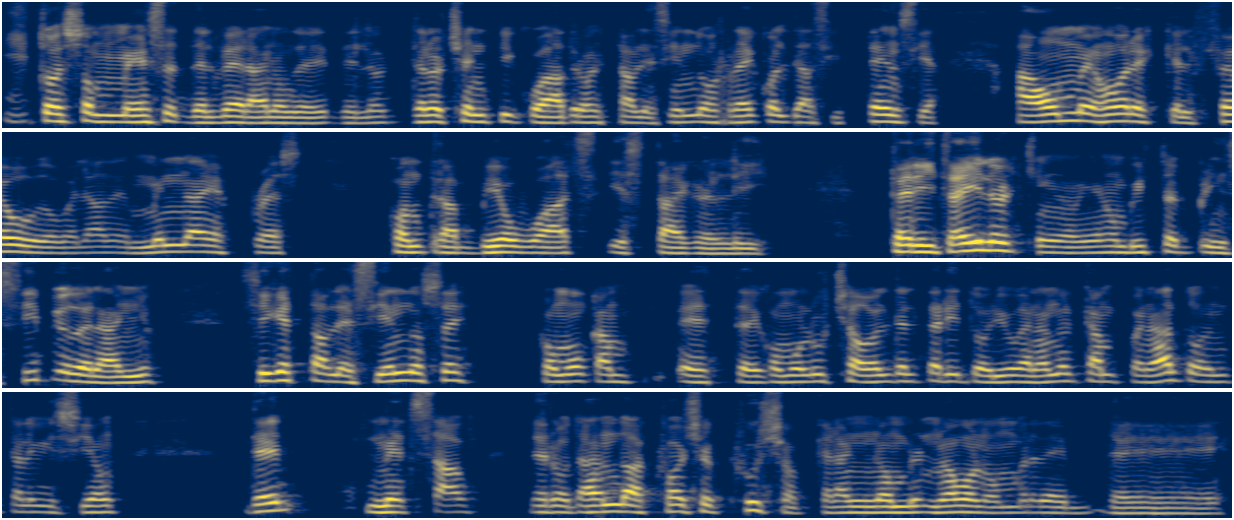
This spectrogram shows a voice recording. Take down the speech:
y todos esos meses del verano de, del 84, estableciendo récord de asistencia aún mejores que el feudo, ¿verdad? De Midnight Express contra Bill Watts y Stagger Lee. Terry Taylor, quien habíamos visto al principio del año, sigue estableciéndose como, este, luchador del territorio, ganando el campeonato en televisión del Mid-South, derrotando a Crusher Khrushchev, que era el nuevo nombre de,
